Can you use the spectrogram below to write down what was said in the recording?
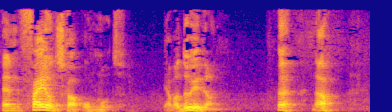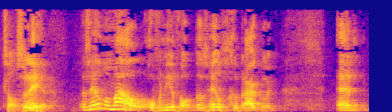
en vijandschap ontmoet, ja, wat doe je dan? nou, ik zal ze leren. Dat is heel normaal, of in ieder geval, dat is heel gebruikelijk. En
